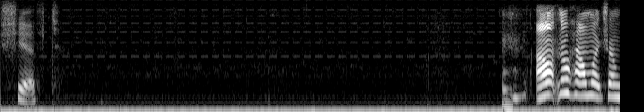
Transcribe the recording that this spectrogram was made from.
Shift. I don't know how much I'm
